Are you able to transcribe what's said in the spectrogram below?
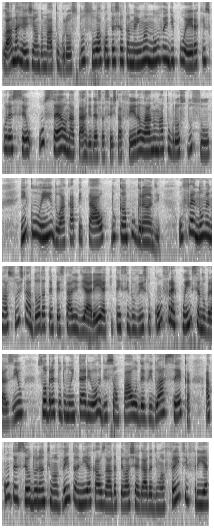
lá na região do Mato Grosso do Sul, aconteceu também uma nuvem de poeira que escureceu o céu na tarde dessa sexta-feira lá no Mato Grosso do Sul, incluindo a capital do Campo Grande. O fenômeno assustador da tempestade de areia, que tem sido visto com frequência no Brasil, sobretudo no interior de São Paulo devido à seca, aconteceu durante uma ventania causada pela chegada de uma frente fria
